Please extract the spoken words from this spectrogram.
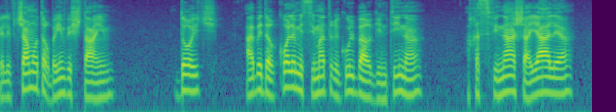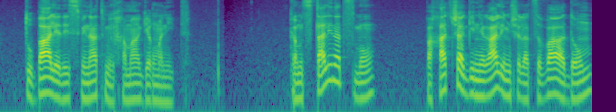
ב-1942 דויטש היה בדרכו למשימת ריגול בארגנטינה, אך הספינה שהיה עליה טובה על ידי ספינת מלחמה גרמנית. גם סטלין עצמו פחד שהגנרלים של הצבא האדום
